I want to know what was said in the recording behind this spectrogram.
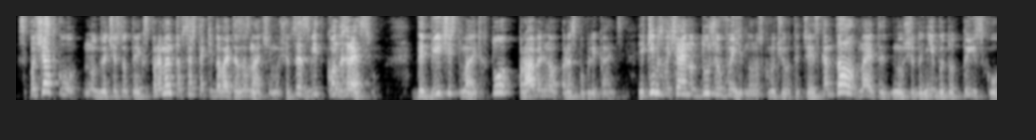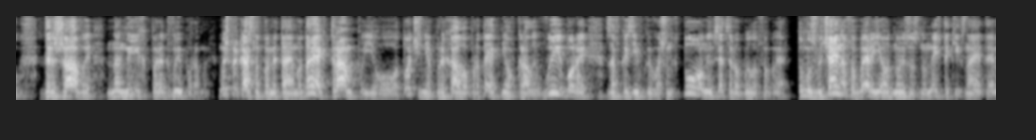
Спочатку, ну для чистоти експерименту, все ж таки давайте зазначимо, що це звіт Конгресу. Де більшість мають хто правильно республіканці, яким звичайно дуже вигідно розкручувати цей скандал, знаєте, ну щодо нібито тиску держави на них перед виборами. Ми ж прекрасно пам'ятаємо, да, як Трамп і його оточення брехало про те, як в нього вкрали вибори за вказівкою Вашингтону, і все це робило ФБР. Тому, звичайно, ФБР є одною з основних таких, знаєте,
